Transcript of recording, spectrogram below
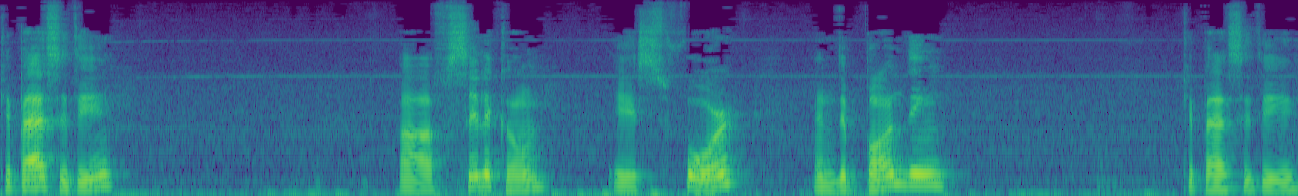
capacity of silicon is 4 and the bonding capacity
